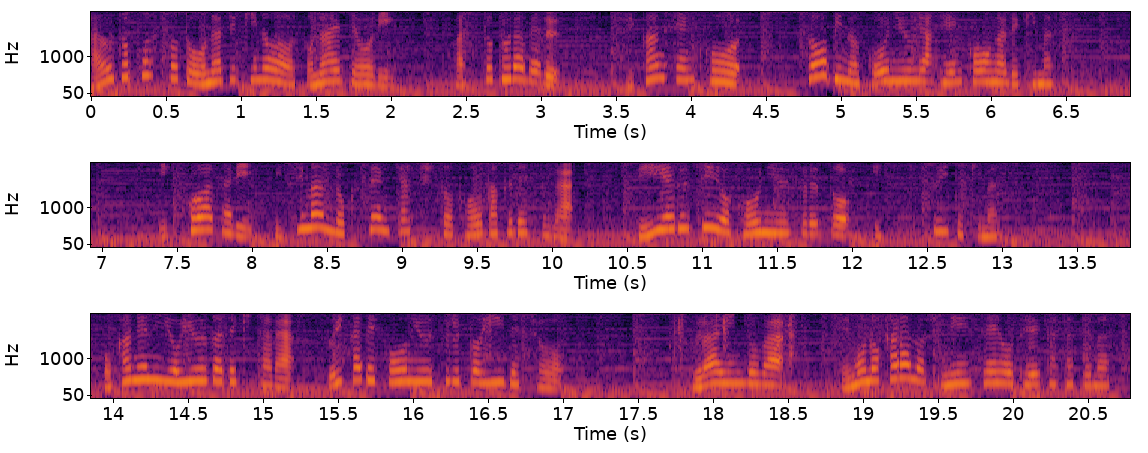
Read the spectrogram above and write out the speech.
アウトポストと同じ機能を備えており、ファストトラベル、時間変更、装備の購入や変更ができます。1個あたり1万6000キャッシュと高額ですが、DLC を購入すると5つついてきます。お金に余裕ができたら追加で購入するといいでしょう。ブラインドは獲物からの視認性を低下させます。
